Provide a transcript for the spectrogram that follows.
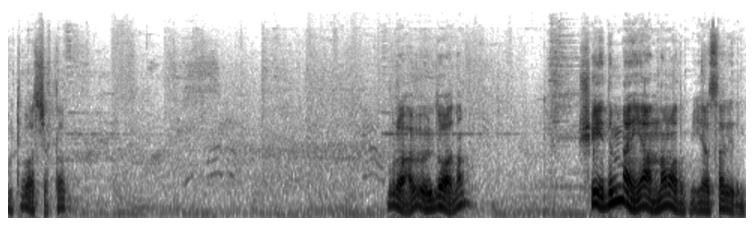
Ulti basacaklar. Vur abi öldü o adam. Şey yedim ben ya anlamadım. Yasar yedim.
